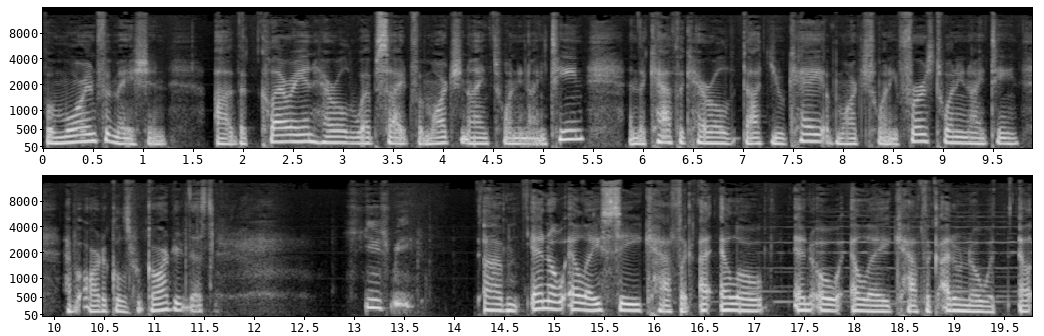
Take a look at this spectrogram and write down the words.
For more information, uh, the Clarion Herald website for March 9, 2019, and the CatholicHerald.uk of March 21st, 2019, have articles regarding this. Excuse me. Um, NOLAC Catholic, uh, Catholic, I don't know what L-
